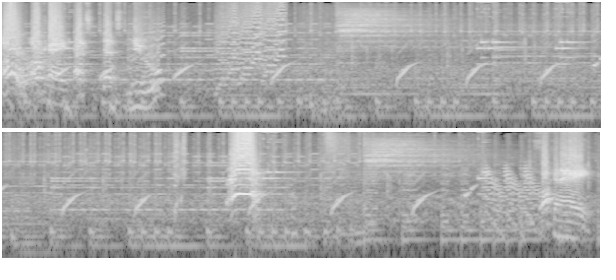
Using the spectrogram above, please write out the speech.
Oh, okay. That's that's new. Fucking A.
